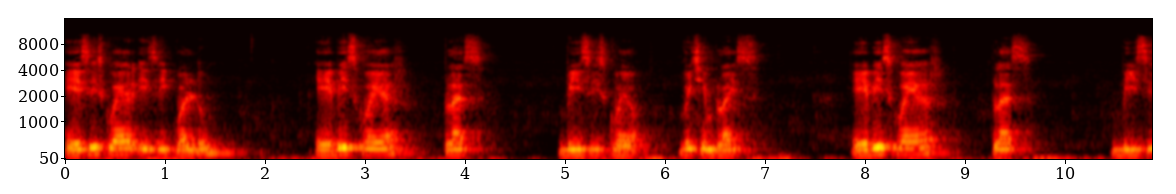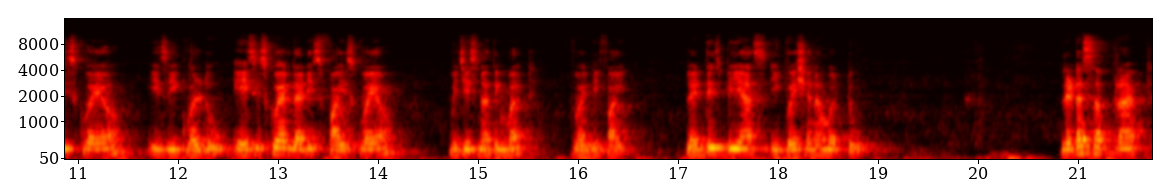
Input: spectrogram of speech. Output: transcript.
AC square is equal to AB square plus BC square which implies AB square plus BC square is equal to AC square that is 5 square which is nothing but 25. Let this be as equation number 2. Let us subtract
